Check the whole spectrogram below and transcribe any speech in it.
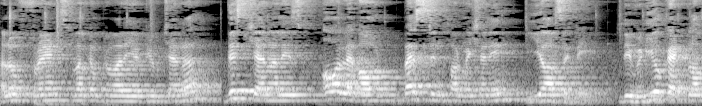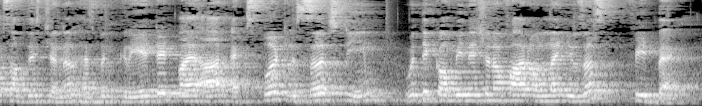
Hello friends, welcome to our YouTube channel. This channel is all about best information in your city. The video catalogs of this channel has been created by our expert research team with the combination of our online users feedback.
